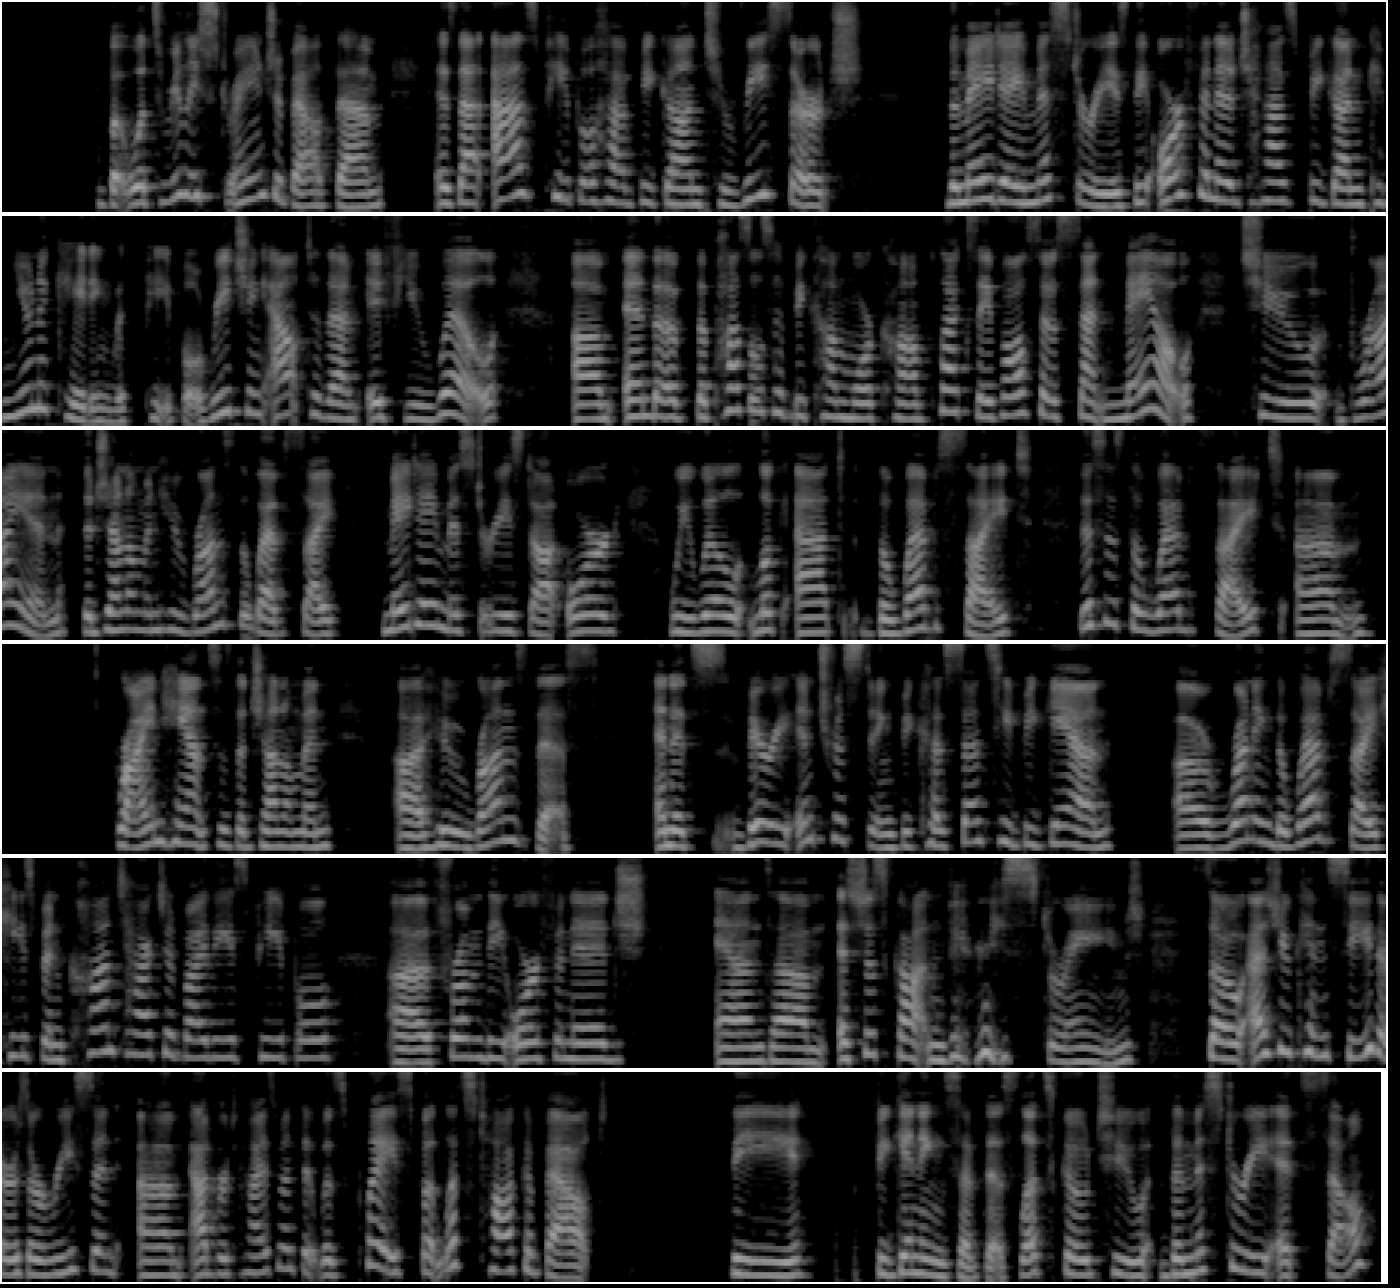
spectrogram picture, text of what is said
but what's really strange about them is that as people have begun to research the Mayday mysteries, the orphanage has begun communicating with people, reaching out to them, if you will. Um, and the, the puzzles have become more complex. They've also sent mail to Brian, the gentleman who runs the website, maydaymysteries.org. We will look at the website. This is the website. Um, Brian Hance is the gentleman uh, who runs this. And it's very interesting because since he began uh, running the website, he's been contacted by these people uh, from the orphanage and um, it's just gotten very strange. So as you can see, there's a recent um, advertisement that was placed, but let's talk about the beginnings of this. Let's go to the mystery itself.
